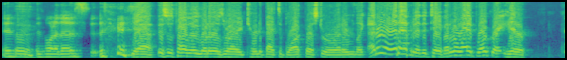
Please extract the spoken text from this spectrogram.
It's, it's one of those. yeah, this was probably one of those where I turned it back to Blockbuster or whatever. Like, I don't know what happened to the tape. I don't know why it broke right here.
